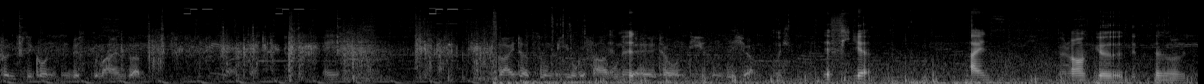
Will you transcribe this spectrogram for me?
5 Sekunden bis zum Einsatz. Ey, Weiter zum Biogefahrgutbehälter und diesen ich bin der 4 1 Genau, hier 17 oder wie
